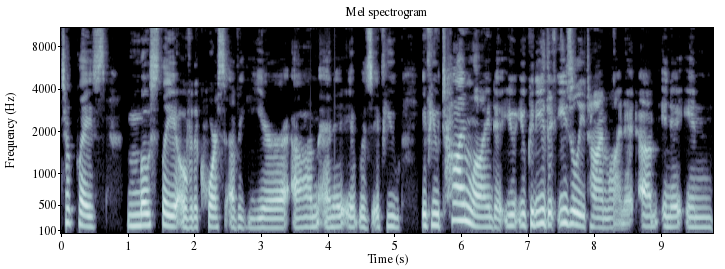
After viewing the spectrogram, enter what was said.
took place mostly over the course of a year, um, and it, it was if you if you timelined it, you, you could either easily timeline it um, in a, in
